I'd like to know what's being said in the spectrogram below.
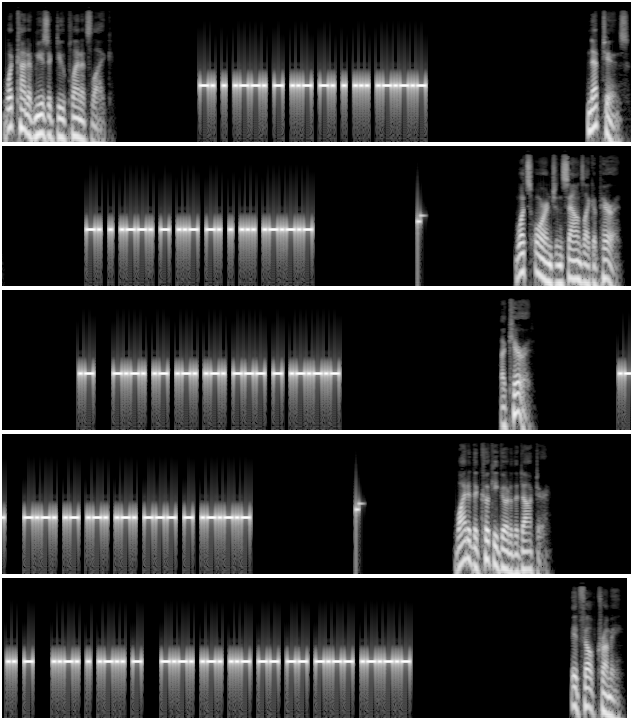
What kind of music do planets like? Neptunes. What's orange and sounds like a parrot? A carrot. Why did the cookie go to the doctor? It felt crummy.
